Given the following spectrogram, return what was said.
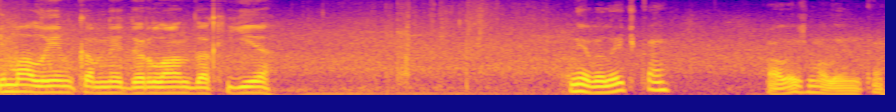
І малинка в Нідерландах є. Невеличка, але ж маленька.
